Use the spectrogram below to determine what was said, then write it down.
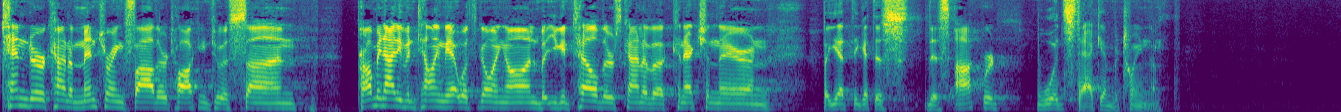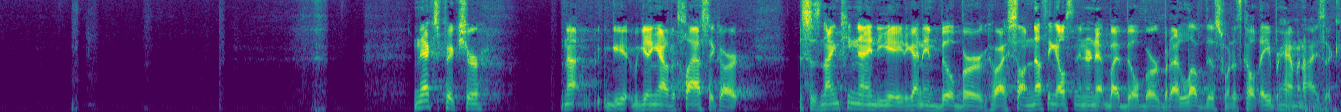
tender, kind of mentoring father talking to his son. Probably not even telling me what's going on, but you can tell there's kind of a connection there. And, but yet they get this, this awkward wood stack in between them. Next picture, not getting out of the classic art. This is 1998, a guy named Bill Berg, who I saw nothing else on the internet by Bill Berg, but I love this one. It's called Abraham and Isaac.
